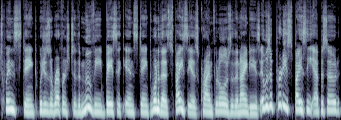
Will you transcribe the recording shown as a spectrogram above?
Twinstinct, which is a reference to the movie Basic Instinct, one of the spiciest crime thrillers of the 90s. It was a pretty spicy episode,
